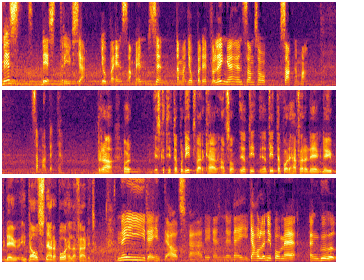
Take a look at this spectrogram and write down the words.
mest bäst trivs jag jobba ensam. Men sen när man jobbar det för länge ensam så saknar man samarbete. Bra. Och vi ska titta på ditt verk här. Alltså, jag, jag tittar på det här före, det, det, är ju, det är ju inte alls nära på heller färdigt. Nej, det är inte alls färdigt ännu. Nej. Jag håller nu på med en gul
